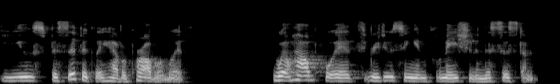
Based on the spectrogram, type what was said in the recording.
you specifically have a problem with, will help with reducing inflammation in the system.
